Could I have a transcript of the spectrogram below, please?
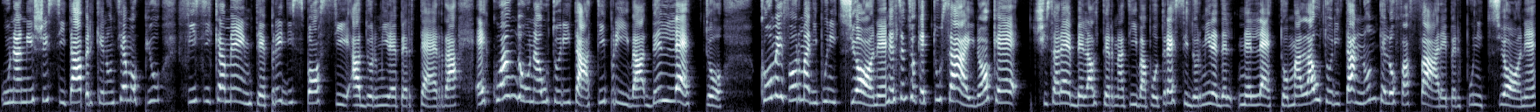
una necessità perché non siamo più fisicamente predisposti a dormire per terra e quando un'autorità ti priva del letto come forma di punizione, nel senso che tu sai, no, che ci sarebbe l'alternativa, potresti dormire del, nel letto, ma l'autorità non te lo fa fare per punizione,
